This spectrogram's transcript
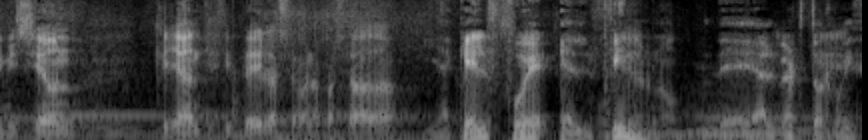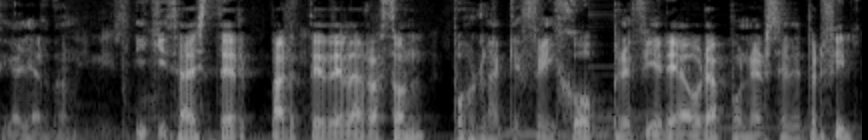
dimisión que ya anticipé la semana pasada. Y aquel fue el fin de Alberto Ruiz Gallardón. Y quizá Esther parte de la razón por la que Feijó prefiere ahora ponerse de perfil.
